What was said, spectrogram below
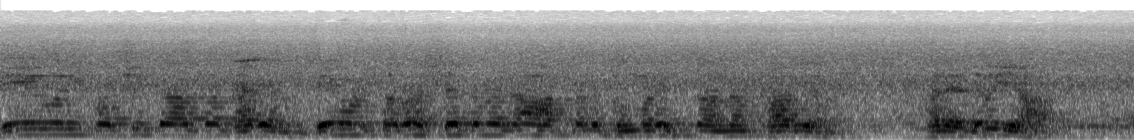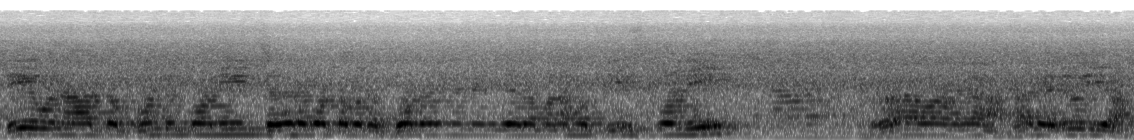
దేవుని పరిశుద్ధాత్మ కార్యం దేవుడు సర్వశ్రేతమైన ఆత్మను కుమ్మరిస్తున్న కార్యం. హల్లెలూయా. దేవుని ఆత్మ పొందుకొని చెదరగొట్టబడ్డ చూడని మనము తీసుకొని రావాలా? హల్లెలూయా.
